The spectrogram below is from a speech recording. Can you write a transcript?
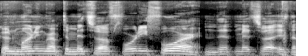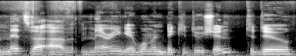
Good morning. We're up to mitzvah 44. And that mitzvah is the mitzvah of marrying a woman b'kedushin to do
